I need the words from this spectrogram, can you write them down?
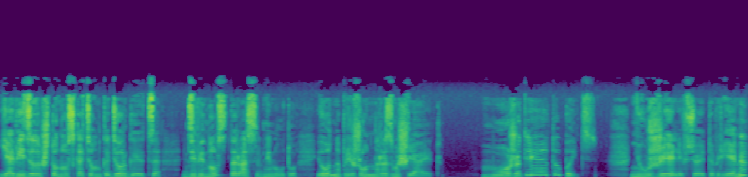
Я видела, что нос котенка дергается 90 раз в минуту, и он напряженно размышляет. Может ли это быть? Неужели все это время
